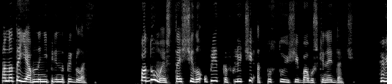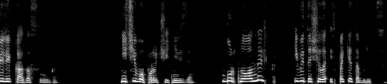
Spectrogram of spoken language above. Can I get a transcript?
Она-то явно не перенапряглась. Подумаешь, стащила у предков ключи от пустующей бабушкиной дачи. Велика заслуга. Ничего поручить нельзя. Буркнула Нелька и вытащила из пакета блюдце.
